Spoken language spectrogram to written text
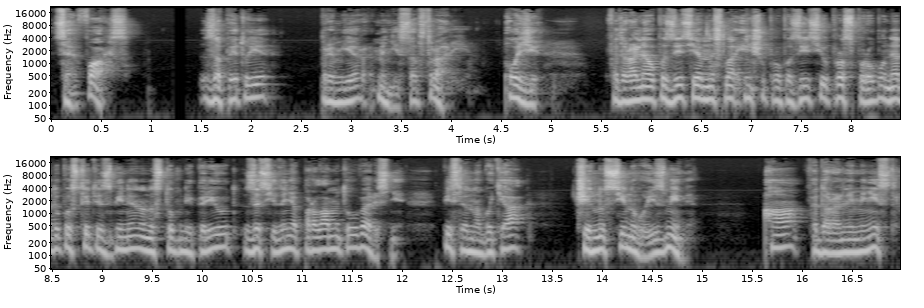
це фарс? запитує прем'єр-міністр Австралії. Отже, федеральна опозиція внесла іншу пропозицію про спробу не допустити зміни на наступний період засідання парламенту у вересні після набуття чинності нової зміни. А федеральний міністр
